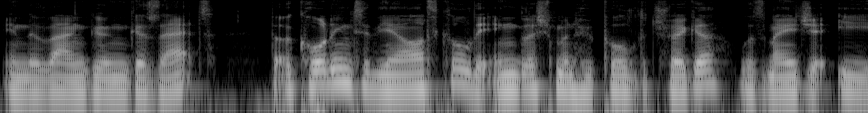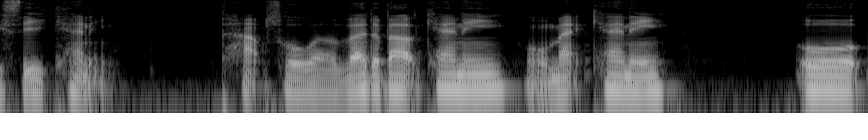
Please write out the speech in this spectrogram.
in the Rangoon Gazette, but according to the article, the Englishman who pulled the trigger was Major E.C. Kenny. Perhaps Orwell read about Kenny, or met Kenny, or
